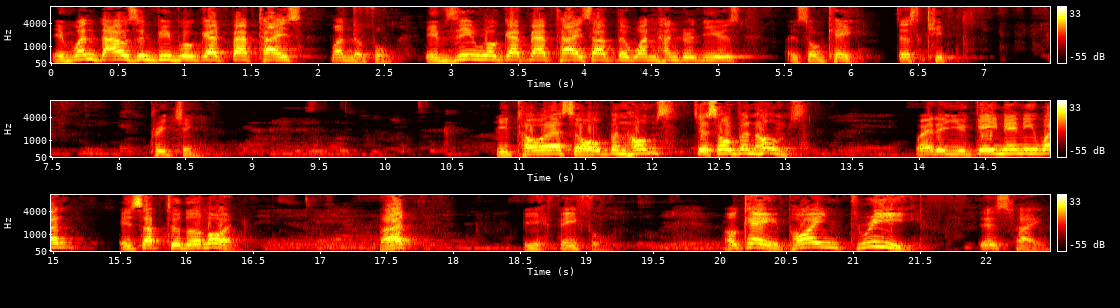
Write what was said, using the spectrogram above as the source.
If 1,000 people get baptized, wonderful. If zero get baptized after 100 years, it's okay. Just keep preaching. He told us to open homes, just open homes. Whether you gain anyone, it's up to the Lord. But be faithful. Okay, point three. This five.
